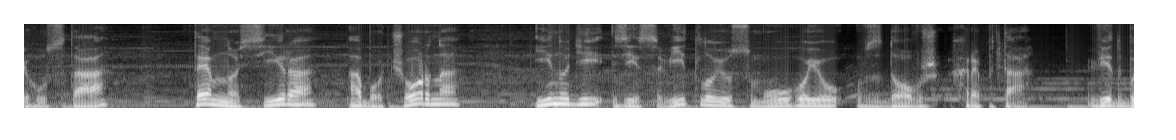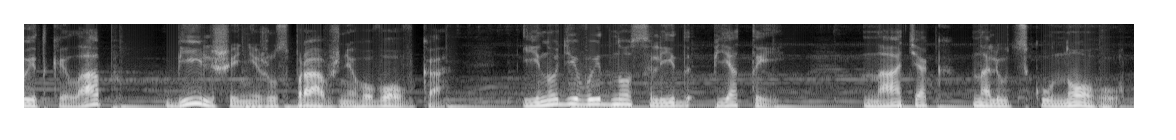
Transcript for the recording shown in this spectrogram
густа, темно-сіра або чорна, іноді зі світлою смугою вздовж хребта. Відбитки лап більші, ніж у справжнього вовка. Іноді видно слід п'яти, натяк на людську ногу.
